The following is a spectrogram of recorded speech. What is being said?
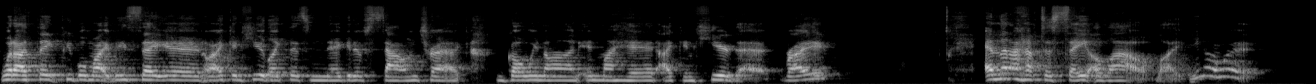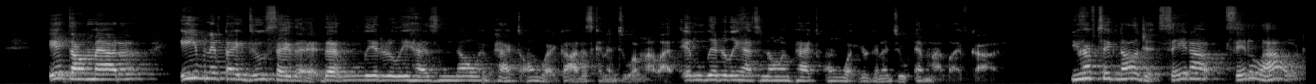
what I think people might be saying, or I can hear like this negative soundtrack going on in my head. I can hear that, right? And then I have to say aloud, like, you know what? It don't matter. Even if they do say that, that literally has no impact on what God is going to do in my life. It literally has no impact on what you're going to do in my life, God. You have to acknowledge it. Say it out, say it aloud.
